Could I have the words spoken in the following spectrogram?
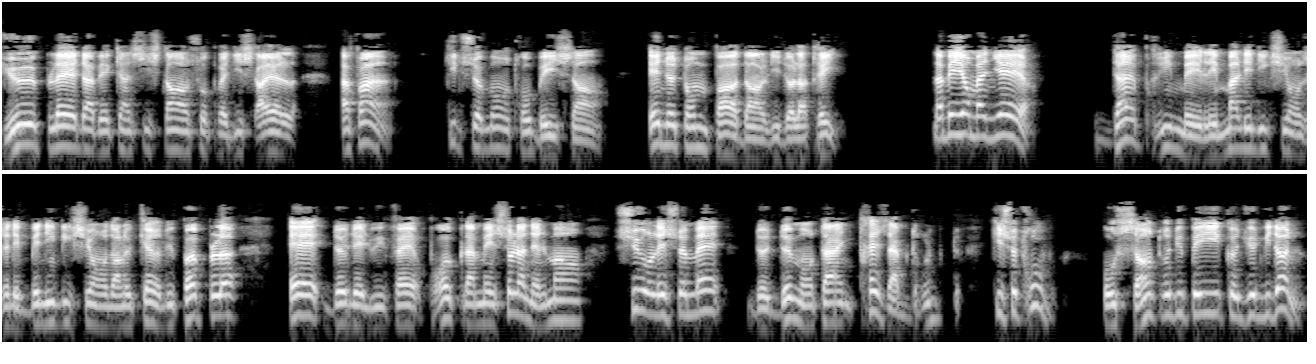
Dieu plaide avec insistance auprès d'Israël afin qu'il se montre obéissant et ne tombe pas dans l'idolâtrie. La meilleure manière d'imprimer les malédictions et les bénédictions dans le cœur du peuple est de les lui faire proclamer solennellement sur les sommets de deux montagnes très abruptes qui se trouvent au centre du pays que Dieu lui donne.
